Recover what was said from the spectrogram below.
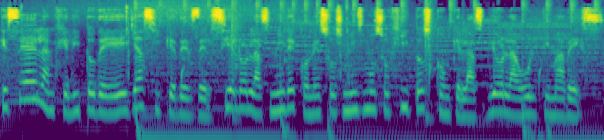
Que sea el angelito de ellas y que desde el cielo las mire con esos mismos ojitos con que las vio la última vez.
